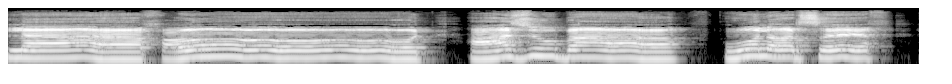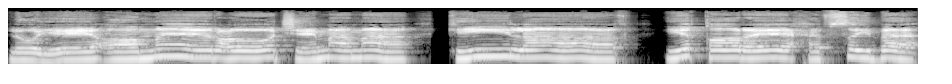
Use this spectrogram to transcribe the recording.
לך עוד עזובה ולארסך לא יאמר עוד שממה כי לך يقرح حفصيبه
